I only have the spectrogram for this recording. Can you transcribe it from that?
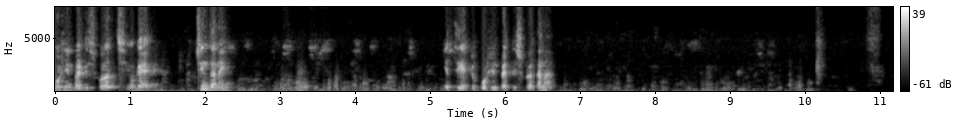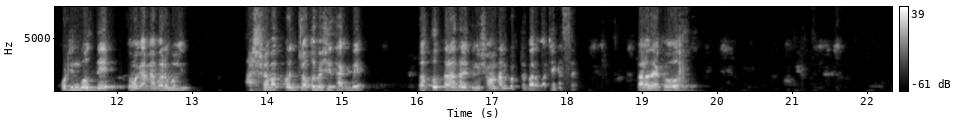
কঠিন প্র্যাকটিস করাচ্ছি ওকে চিন্তা নেই। এর থেকে একটু কঠিন প্র্যাকটিস করা, তাই না? কঠিন বলতে তোমাকে আমি আবারও বলি আশ্রয় বাক্য যত বেশি থাকবে, তত তাড়াতাড়ি তুমি সমাধান করতে পারবা, ঠিক আছে? তাহলে দেখো P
